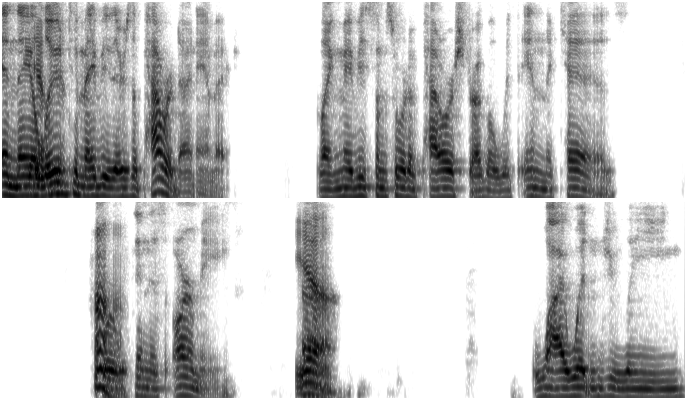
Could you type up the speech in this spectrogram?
And they Yeah. allude to maybe there's a power dynamic, like maybe some sort of power struggle within the Kez or within this army. Yeah. Uh, why wouldn't Julene,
